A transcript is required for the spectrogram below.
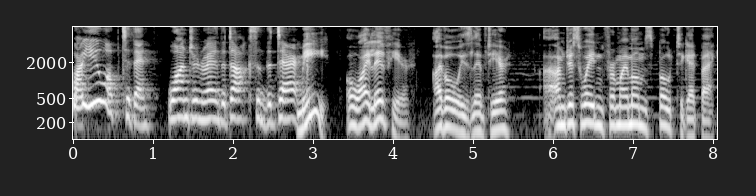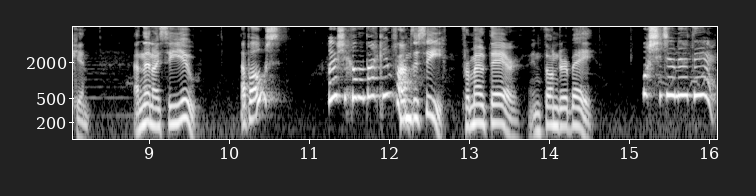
What are you up to then? Wandering around the docks in the dark? Me? Oh, I live here. I've always lived here. I- I'm just waiting for my mum's boat to get back in, and then I see you A boat? Where's she coming back in from? from the sea, from out there in Thunder Bay. What's she doing out there?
